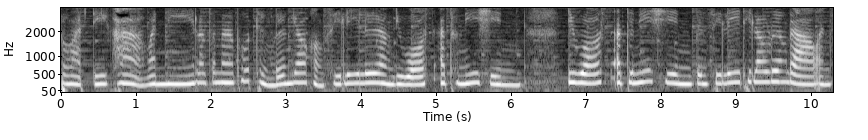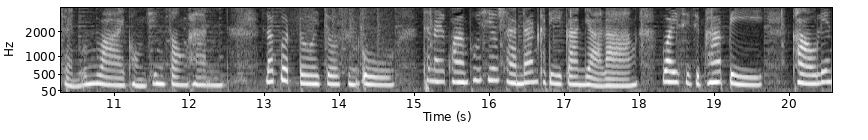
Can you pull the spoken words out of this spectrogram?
สวัสดีค่ะ วันนี้เราจะมาพูดถึงเรื่องย่อของซีรีส์เรื่อง Divorce Attorney Shin Divorce Attorney Shin เป็นซีรีส์ที่เล่าเรื่องราวอันแสนวุ่นวายของชินซองฮัน และบทโดยโจซึงอู ทนายความผู้เชี่ยวชาญด้านคดีการหย่าร้าง วัย 45 ปี เขาเรียน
